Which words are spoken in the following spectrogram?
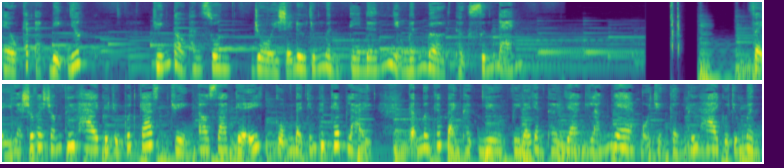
theo cách đặc biệt nhất. Chuyến tàu thanh xuân rồi sẽ đưa chúng mình đi đến những bến bờ thật xứng đáng. Vậy là số phát sóng thứ hai của chuỗi podcast Chuyện ao xa kể cũng đã chính thức khép lại. Cảm ơn các bạn thật nhiều vì đã dành thời gian lắng nghe mỗi chuyện gần thứ hai của chúng mình.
